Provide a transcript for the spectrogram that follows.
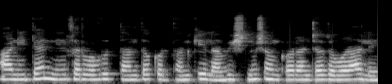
आणि त्यांनी सर्व वृत्तांत कथन केला. विष्णू शंकरांच्या जवळ आले.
